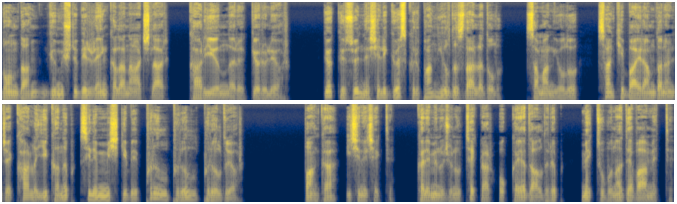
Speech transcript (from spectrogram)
dondan gümüşlü bir renk alan ağaçlar, kar yığınları görülüyor. Gökyüzü neşeli göz kırpan yıldızlarla dolu. Samanyolu sanki bayramdan önce karla yıkanıp silinmiş gibi pırıl pırıl pırıldıyor. Vanka içini çekti. Kalemin ucunu tekrar hokkaya daldırıp mektubuna devam etti.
